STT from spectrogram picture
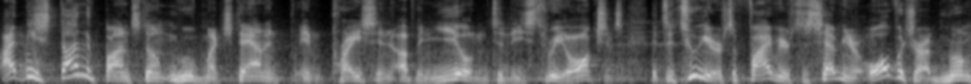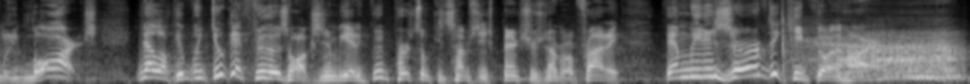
I'd be stunned if bonds don't move much down in, in price and up in yield into these three auctions. It's a two year, it's a five year, it's a seven year, all of which are abnormally large. Now, look, if we do get through those auctions and we get a good personal consumption expenditures number on Friday, then we deserve to keep going higher.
